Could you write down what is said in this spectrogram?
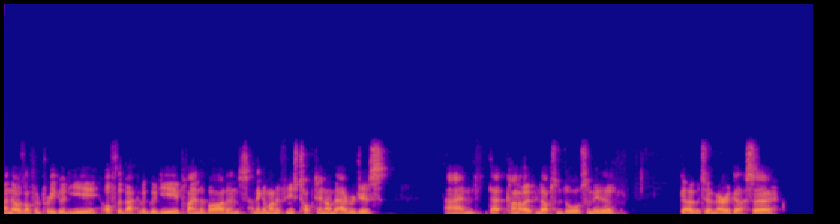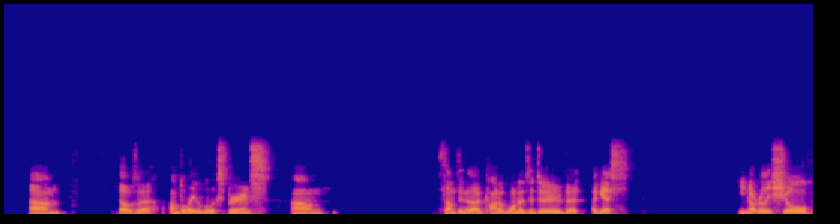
and that was off a pretty good year, off the back of a good year playing the Bardens. I think I might have finished top 10 on the averages. And that kind of opened up some doors for me to go over to America. So um, that was an unbelievable experience. Um, something that I'd kind of wanted to do, but I guess you're not really sure.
